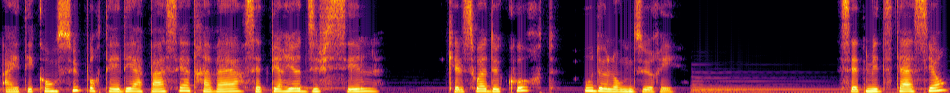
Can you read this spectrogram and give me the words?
a été conçu pour t'aider à passer à travers cette période difficile, qu'elle soit de courte de longue durée. Cette méditation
